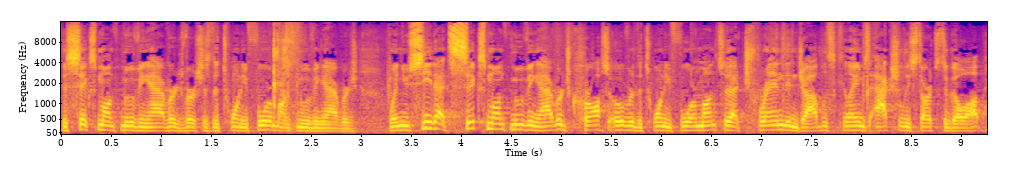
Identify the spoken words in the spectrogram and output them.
the six month moving average versus the 24 month moving average. When you see that six month moving average cross over the 24 month, so that trend in jobless claims actually starts to go up,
